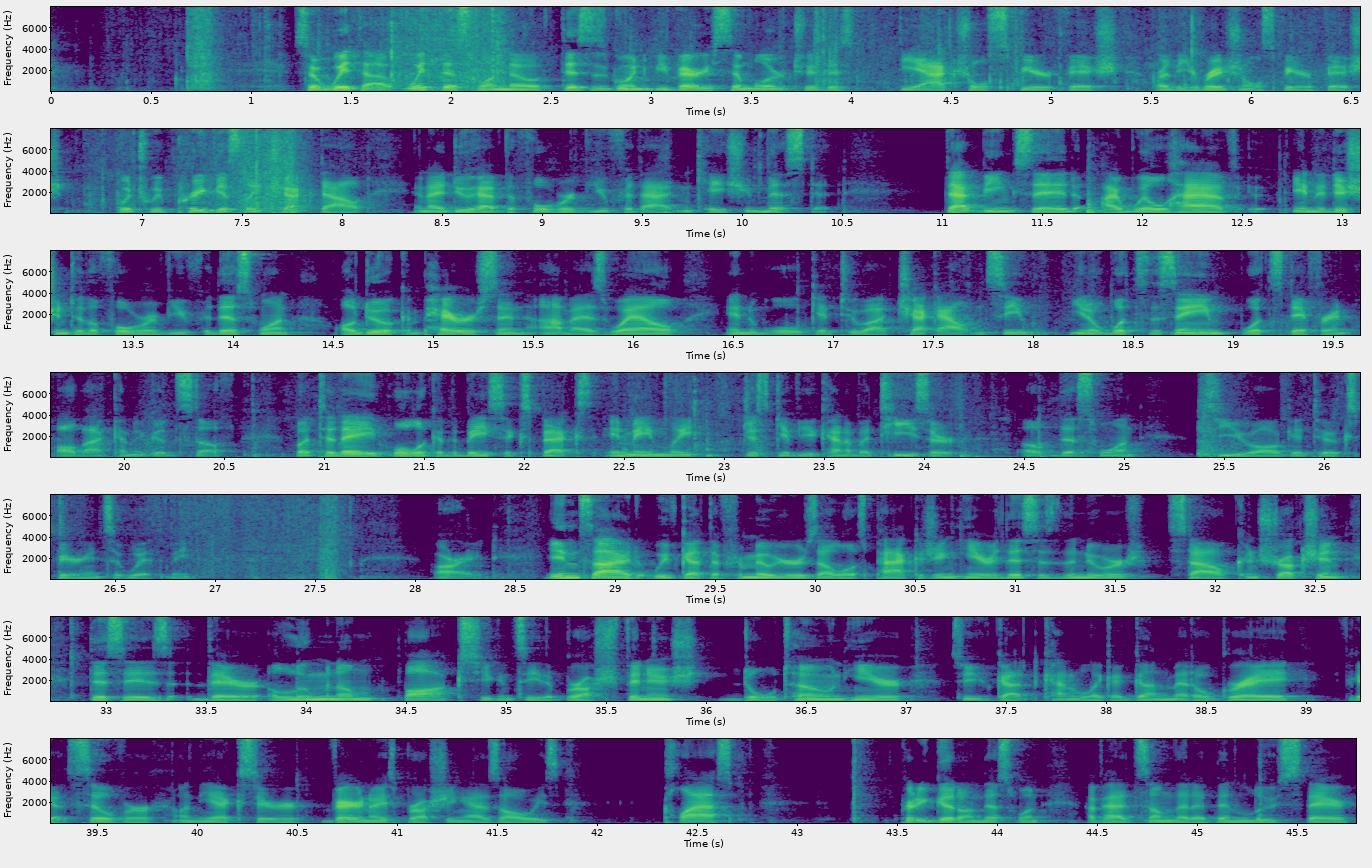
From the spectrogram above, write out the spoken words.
So with uh, with this one though, this is going to be very similar to this the actual spearfish or the original spearfish, which we previously checked out, and I do have the full review for that in case you missed it. That being said, I will have, in addition to the full review for this one, I'll do a comparison um, as well, and we'll get to uh, check out and see, you know, what's the same, what's different, all that kind of good stuff. But today, we'll look at the basic specs and mainly just give you kind of a teaser of this one so you all get to experience it with me. All right, inside we've got the familiar Zelos packaging here. This is the newer style construction. This is their aluminum box. You can see the brush finish, dual tone here. So you've got kind of like a gunmetal gray. You've got silver on the exterior. Very nice brushing as always. Clasp, pretty good on this one. I've had some that have been loose there.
